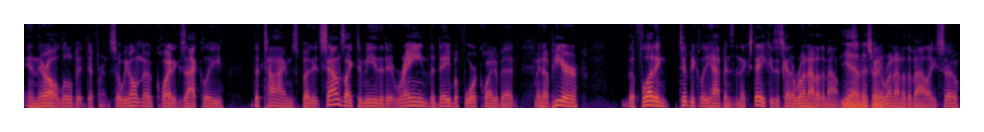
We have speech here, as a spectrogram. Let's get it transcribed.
and they're all a little bit different. So we don't know quite exactly the times, but it sounds like to me that it rained the day before quite a bit. And up here, the flooding typically happens the next day because it's got to run out of the mountains. Yeah, that's it's right. Got to run out of the valley. So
